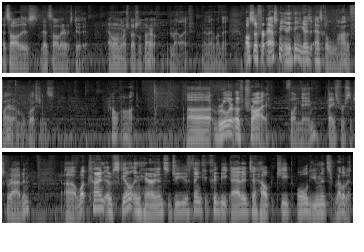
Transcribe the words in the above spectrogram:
that's all it is. That's all there is to it. I want more special spiral in my life, and I want that. Also, for Ask Me Anything, you guys ask a lot of Fire Emblem questions. How odd. Uh, Ruler of Try. Fun name. Thanks for subscribing. Uh, what kind of skill inheritance do you think could be added to help keep old units relevant?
